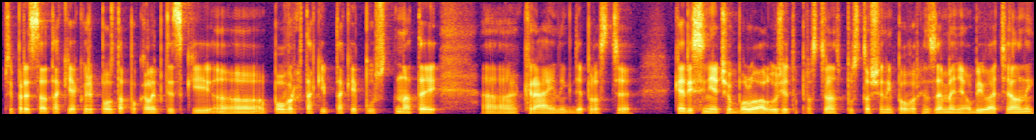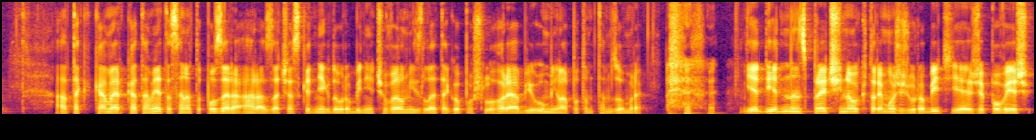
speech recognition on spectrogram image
si predstav taký akože postapokalyptický uh, povrch, taký, také pustnatej uh, krajiny, kde proste kedy si niečo bolo, ale už je to proste len spustošený povrch zeme, neobyvateľný. A tak kamerka tam je, tá sa na to pozera a raz za čas, keď niekto urobí niečo veľmi zlé, tak ho pošlu hore, aby ju umýl a potom tam zomre. Jed, jeden z prečinov, ktoré môžeš urobiť, je, že povieš,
